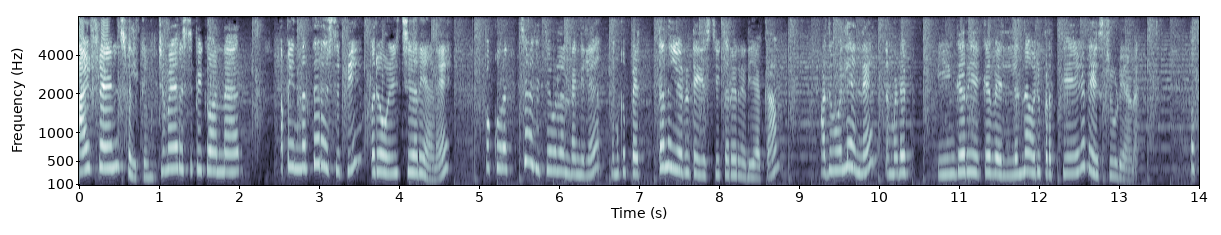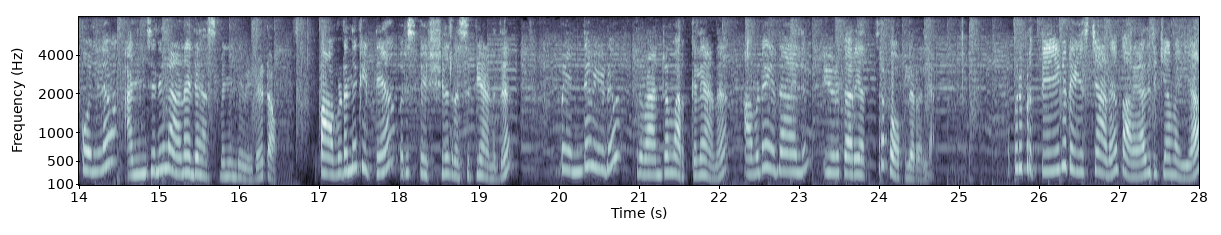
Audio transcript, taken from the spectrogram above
Hi friends welcome to my recipe corner അപ്പോൾ ഇന്നത്തെ റെസിപ്പി ഒരു ഒഴിച്ചേറിയാണേ. അപ്പോൾ കുറച്ച് വെജിറ്റബിൾ ഉണ്ടെങ്കിൽ നമുക്ക് പെട്ടെന്ന് ഈ ഒരു ടേസ്റ്റി കറി റെഡിയാക്കാം അതുപോലെ തന്നെ നമ്മുടെ മീൻകറിയൊക്കെ വെല്ലുന്ന ഒരു പ്രത്യേക ടേസ്റ്റ് കൂടിയാണ്. അപ്പോൾ കൊല്ലം അഞ്ചലിലാണ് എന്റെ ഹസ്ബൻഡിന്റെ വീട് കേട്ടോ. അപ്പോൾ അവിടെ നിന്ന് കിട്ടിയ ഒരു സ്പെഷ്യൽ റെസിപ്പിയാണിത് അപ്പോൾ എന്റെ വീട് ട്രിവാൻഡ്രം വർക്കലയാണ്. അവിടെ ഏതായാലും ഈ ഒരു കറി അത്ര പോപ്പുലർ അല്ല. അപ്പോൾ ഒരു പ്രത്യേക ടേസ്റ്റാണ് പറയാതിരിക്കാൻ വയ്യ.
